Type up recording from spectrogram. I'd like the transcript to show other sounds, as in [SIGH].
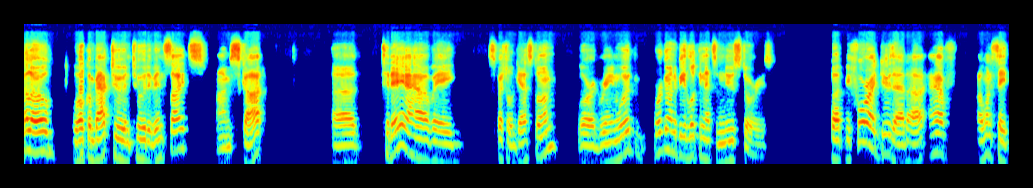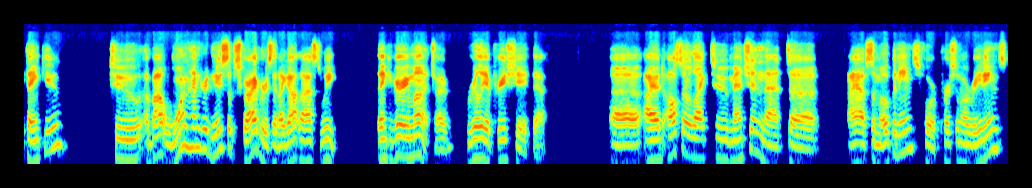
Hello, welcome back to Intuitive Insights. I'm Scott. Uh, today I have a special guest on, Laura Greenwood. We're going to be looking at some news stories. But before I do that, uh, I have I want to say thank you to about 100 new subscribers that I got last week. Thank you very much. I really appreciate that. Uh, I'd also like to mention that uh, I have some openings for personal readings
